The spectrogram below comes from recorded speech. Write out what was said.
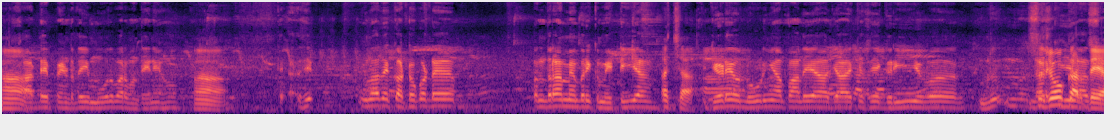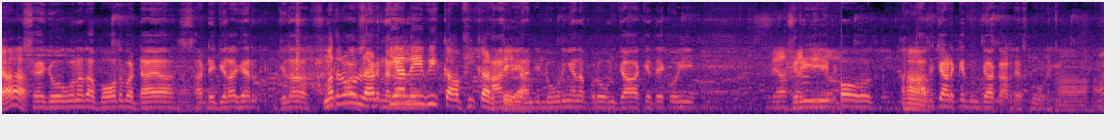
ਹਾਂ। ਸਾਡੇ ਪਿੰਡ ਦੇ ਮੋਹਦਵਾਰ ਬੰਦੇ ਨੇ ਉਹ। ਹਾਂ। ਤੇ ਅਸੀਂ ਉਹਨਾਂ ਦੇ ਘੱਟੋ ਘੱਟ 15 ਮੈਂਬਰੀ ਕਮੇਟੀ ਆ। ਅੱਛਾ। ਜਿਹੜੇ ਉਹ ਲੋਹੜੀਆਂ ਪਾਉਂਦੇ ਆ ਜਾਂ ਕਿਸੇ ਗਰੀਬ ਸਹਿਯੋਗ ਕਰਦੇ ਆ। ਸਹਿਯੋਗ ਉਹਨਾਂ ਦਾ ਬਹੁਤ ਵੱਡਾ ਆ। ਸਾਡੇ ਜ਼ਿਲ੍ਹਾ ਸ਼ਹਿਰ ਜ਼ਿਲ੍ਹਾ ਮਤਲਬ ਉਹ ਲੜਕੀਆਂ ਲਈ ਵੀ ਕਾਫੀ ਕਰਦੇ ਆ। ਹਾਂਜੀ ਲੋਹੜੀਆਂ ਦਾ ਪ੍ਰੋਗਰਾਮ ਜਾ ਕੇ ਤੇ ਕੋਈ ਗਰੀਬ ਉਹ ਚੜ ਕੇ ਦੂਜਾ ਕਰਦੇ ਸਪੋਰਟ ਹਾਂ ਹਾਂ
